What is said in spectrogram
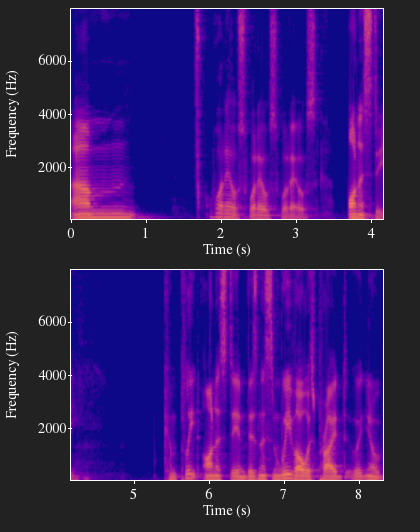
Um, what else what else what else? Honesty. Complete honesty in business and we've always pride you know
